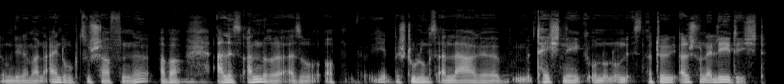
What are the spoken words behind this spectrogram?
um dir da mal einen Eindruck zu schaffen, ne? Aber alles andere, also ob Bestuhlungsanlage, Technik und, und, und ist natürlich alles schon erledigt.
